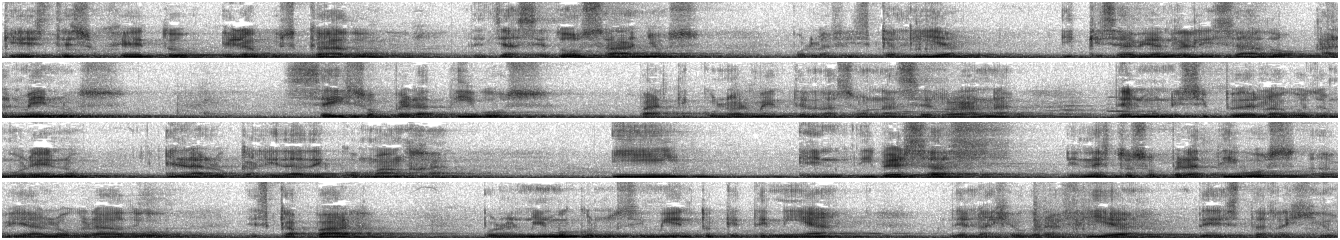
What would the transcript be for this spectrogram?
que este sujeto era buscado desde hace dos años por la Fiscalía y que se habían realizado al menos seis operativos, particularmente en la zona serrana del municipio de Lagos de Moreno, en la localidad de Comanja y en diversas, en estos operativos había logrado escapar por el mismo conocimiento que tenía de la geografía de esta región.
